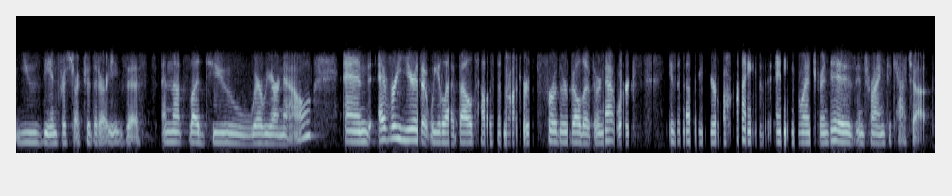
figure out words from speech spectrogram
use the infrastructure that already exists. And that's led to where we are now. And every year that we let Bell, Telus, and Rogers further build out their networks is another year behind that any new entrant is in trying to catch up.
